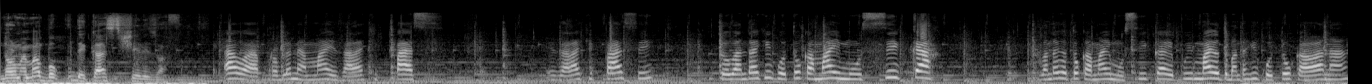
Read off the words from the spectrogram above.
Normalement, beaucoup de cas chez les enfants. awa problème ya mai ezalaki mpasi ezalaki mpasi tobandaki kotoka mai mosika. Tobandaki kotoka mai mosika epui mai oyo tobandaki kotoka wana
